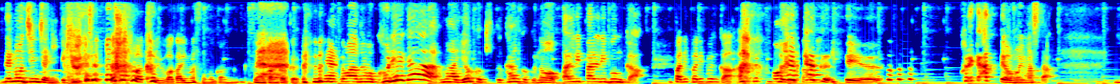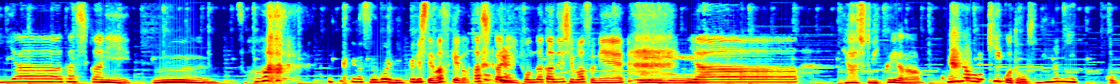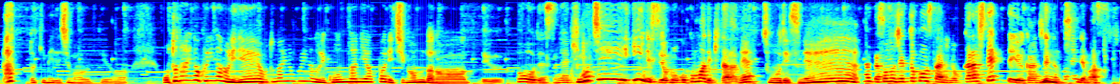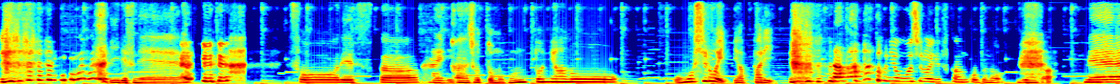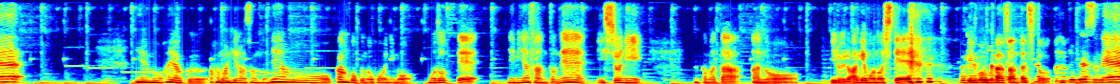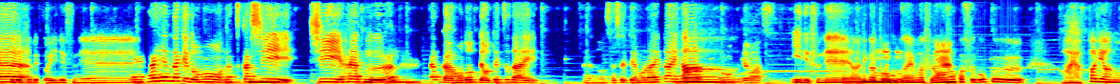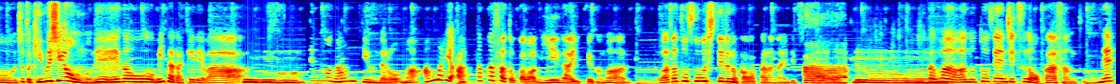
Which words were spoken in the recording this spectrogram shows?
でもう神社に行ってきまし わかる、わかります、その感その感覚。た。ね、まあでもこれが、まあよく聞く韓国のパリパリ文化。パリパリ文化。もう早くっていう、これかって思いました。いやー、確かに。うん。そう。今すごいびっくりしてますけど、確かに そんな感じしますね。うんいやー、いやーちょっとびっくりだな。こんな大きいことをそんなにこうパッと決めてしまうっていうのは、お隣の国なのにね、お隣の国なのにこんなにやっぱり違うんだなーっていう。そうですね。気持ちいいですよ。もうここまで来たらね。そうですね。なんかそのジェットコースターに乗っからしてっていう感じで楽しんでます。いいですね。そうですか。はい。あちょっともう本当にあの、面白い、やっぱり。本当に面白いです、韓国の文化。ねね、もう早く浜平さんもね、あの、韓国の方にも戻って、ね、皆さんとね、一緒に、なんかまた、あの、いろいろ揚げ物して、揚げ物お母さんたちと本当ですでねき。るといいですね。ね大変だけども懐かしいし、早くうんなんか戻ってお手伝いあのさせてもらいたいなと思ってます。いいですね。ありがとうございます。あ、なんかすごく、あ、やっぱりあの、ちょっとキム・シヨンのね、映画を見ただけでは、うんうんうん。辺のなんて言うんだろう。まあ、あんまりあったかさとかは見えないっていうか、まあ、わざとそうしてるのかわからないですけど、あーうんうんまあ、あの、当然実のお母さんとのね、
